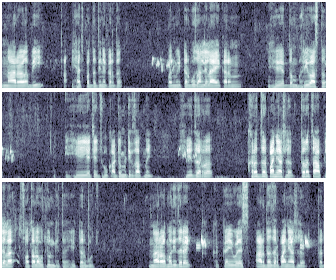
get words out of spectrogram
नारळ बी ह्याच पद्धतीने करतं. पण मी टरबूज आणलेलं आहे कारण हे एकदम भरीव असतं. हे याचे झोक ऑटोमॅटिक जात नाही. हे जर खरंच जर पाणी असलं तरच आपल्याला स्वतःला उचलून घेतं हे टरबूज. नारळमध्ये जर काही वेळेस अर्धं जर पाणी असलं तर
